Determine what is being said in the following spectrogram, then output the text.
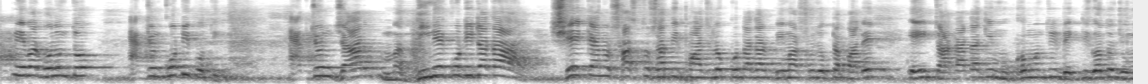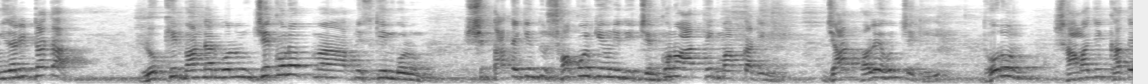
আপনি এবার বলুন তো, একজন কোটিপতি, একজন যার দিনে কোটি টাকা আয় সে কেন স্বাস্থ্যসাথীর পাঁচ লক্ষ টাকার বিমার সুযোগটা পাবে? এই টাকাটা কি মুখ্যমন্ত্রীর ব্যক্তিগত জমিদারির টাকা? লক্ষ্মীর ভাণ্ডার বলুন, যে কোনো আপনি স্কিম বলুন। তাতে কিন্তু সকলকে উনি দিচ্ছেন, কোনো আর্থিক মাপকাঠি নেই। যার ফলে হচ্ছে কি, ধরুন সামাজিক খাতে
